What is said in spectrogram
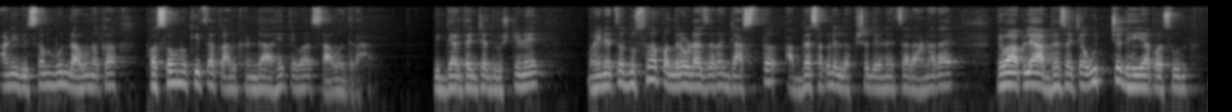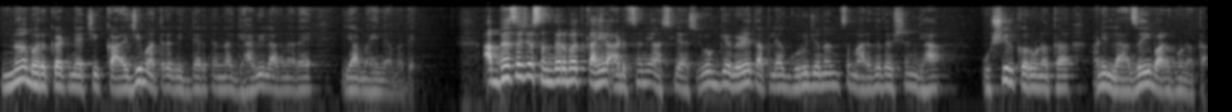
आणि विसंबून राहू नका. फसवणुकीचा कालखंड आहे तेव्हा सावध राहा. विद्यार्थ्यांच्या दृष्टीने महिन्याचा दुसरा पंधरवडा जरा जास्त अभ्यासाकडे लक्ष देण्याचा राहणार आहे. तेव्हा आपल्या अभ्यासाच्या उच्च ध्येयापासून न भरकटण्याची काळजी मात्र विद्यार्थ्यांना घ्यावी लागणार आहे या महिन्यामध्ये. अभ्यासाच्या संदर्भात काही अडचणी असल्यास योग्य वेळेत आपल्या गुरुजनांचं मार्गदर्शन घ्या. उशीर करू नका आणि लाजही बाळगू नका.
